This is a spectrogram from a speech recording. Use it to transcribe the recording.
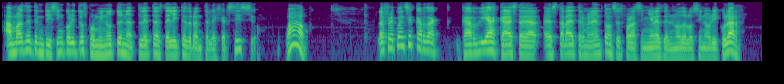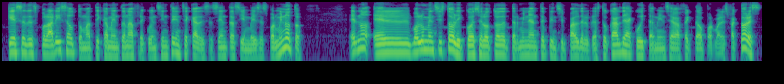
a más de 35 litros por minuto en atletas de élite durante el ejercicio. ¡Wow! La frecuencia cardíaca estará, determinada entonces por las señales del nódulo sinoauricular, que se despolariza automáticamente a una frecuencia intrínseca de 60 a 100 veces por minuto. El, el, volumen sistólico es el otro determinante principal del gasto cardíaco y también se ve afectado por varios factores.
